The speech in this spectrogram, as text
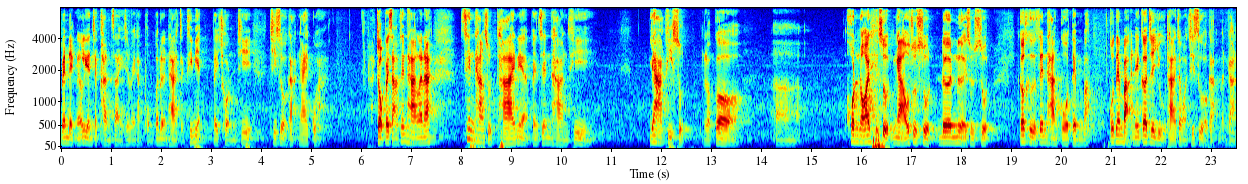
เป็นเด็กนักเรียนจากคันไซใช่ไหมครับผมก็เดินทางจากที่เนี่ยไปชนที่ชิโซกะง่ายกว่า จบไป 3 เส้นทางแล้วนะ เส้นทางสุดท้ายเนี่ยเป็นเส้นทางที่ยากที่สุดแล้วก็คนน้อยที่สุด เหงาสุดๆ เดินเหนื่อยสุดๆ ก็คือเส้นทางโกเตมบะโกเตมบะนี่ก็จะอยู่ทางจังหวัดชิซูโอกะเหมือนกัน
